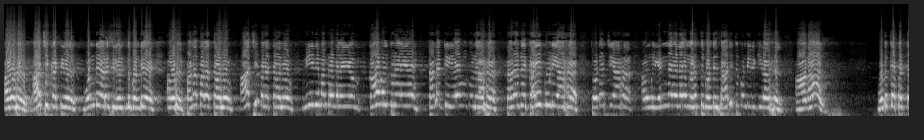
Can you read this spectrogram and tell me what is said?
அவர்கள் ஆட்சி கட்டில் ஒன்றிய அரசில் இருந்து கொண்டு அவர்கள் பண பலத்தாலும் ஆட்சி பலத்தாலும் நீதிமன்றங்களையும் காவல்துறையையும் தனக்கு ஏவுகோலாக தனது கைகூலியாக தொடர்ச்சியாக அவங்க என்ன வேணாலும் நடத்தி கொண்டு சாதித்துக் கொண்டிருக்கிறார்கள். ஆனால் ஒடுக்கப்பட்ட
